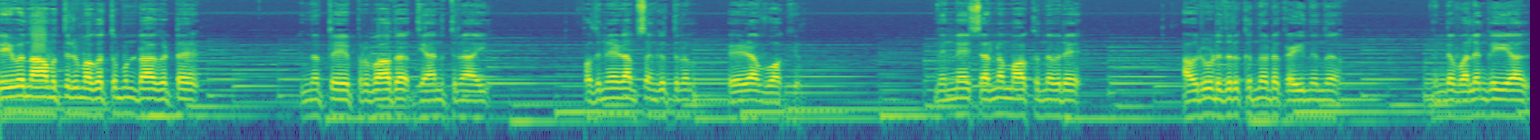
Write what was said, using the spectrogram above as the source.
ദൈവനാമത്തിന് മഹത്വമുണ്ടാകട്ടെ. ഇന്നത്തെ പ്രഭാത ധ്യാനത്തിനായി പതിനേഴാം സംഘത്തിനും ഏഴാം വാക്യം. നിന്നെ ശരണമാക്കുന്നവരെ അവരോട് എതിർക്കുന്നവരുടെ കയ്യിൽ നിന്ന് നിന്റെ വലം കൈയാൽ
